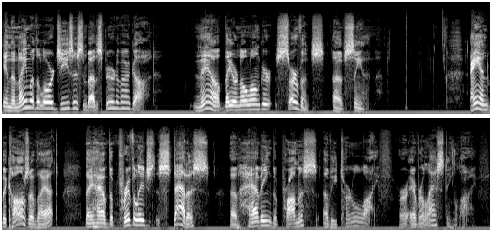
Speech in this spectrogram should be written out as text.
in the name of the Lord Jesus and by the Spirit of our God. Now they are no longer servants of sin. And because of that, they have the privileged status of having the promise of eternal life or everlasting life.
